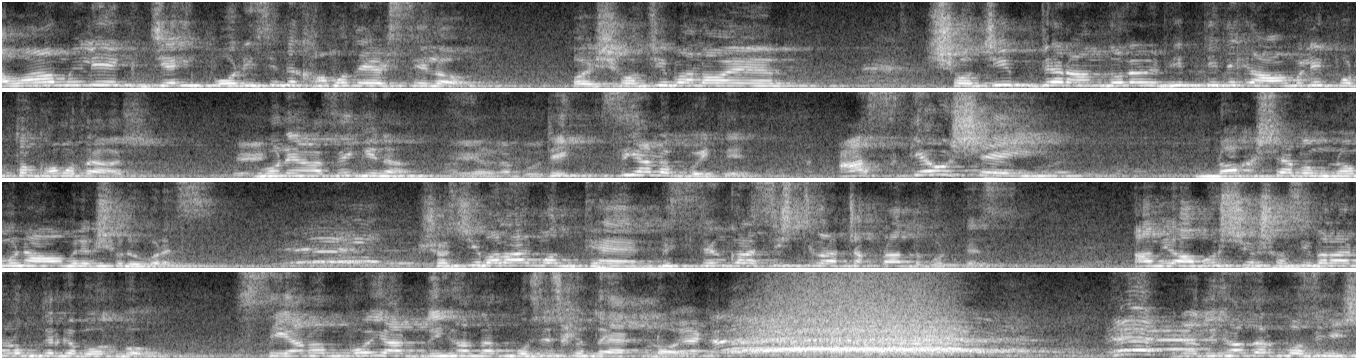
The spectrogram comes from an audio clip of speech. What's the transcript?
আওয়ামী লীগ যেই পলিসিতে ক্ষমতা এসেছিল, ওই সচিবালয়ের সচিবদের আন্দোলনের ভিত্তি থেকে আওয়ামী লীগ প্রথম ক্ষমতায় আসে মনে আছে কি না ঠিক ছিয়ানব্বইতে। আজকেও সেই নকশা এবং নমুনা আওয়ামী লীগ শুরু করেছে। সচিবালয়ের মধ্যে বিশৃঙ্খলা সৃষ্টি করার চক্রান্ত করতেছে। আমি অবশ্যই সচিবালয়ের লোকদেরকে বলব ছিয়ানব্বই আর দুই হাজার পঁচিশ কিন্তু এক নয়। এটা দুই হাজার পঁচিশ।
